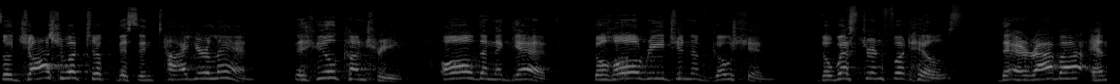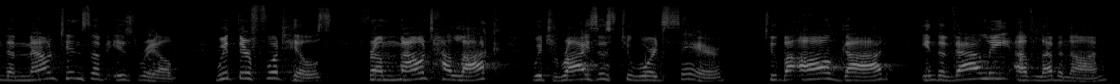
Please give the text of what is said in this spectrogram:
So Joshua took this entire land, the hill country, all the Negev, the whole region of Goshen, the western foothills, the Arabah and the mountains of Israel, with their foothills from Mount Halak, which rises towards Seir, to Baal Gad in the valley of Lebanon,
